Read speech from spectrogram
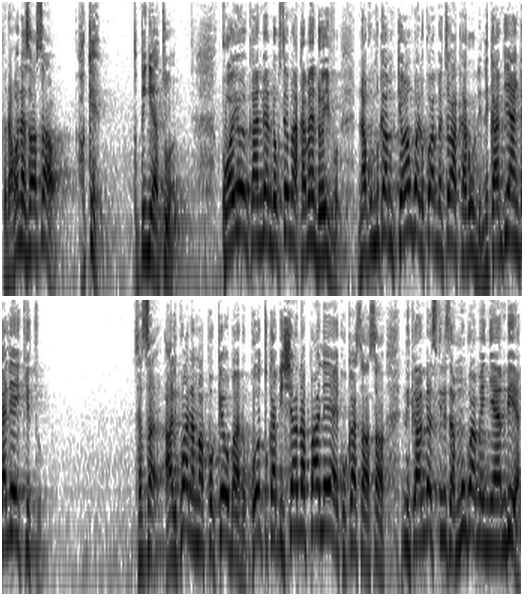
Tunakwenda sawasawa okay tupige hatua. Kwa hiyo nikaambia ndo kusema akamea ndo hivyo. Nakumbuka mke wangu alikuwa ametoka akarudi. Nikaambia angalia hii kitu sasa alikuwa na mapokeo bado. Kwao tukabishana pale aikukaa sawasawa nikaambia sikiliza mungu ameniambia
